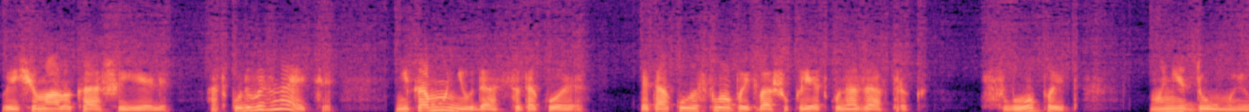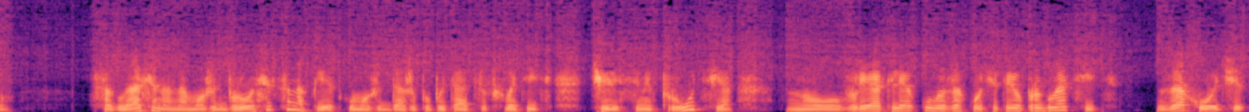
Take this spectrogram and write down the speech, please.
Вы еще мало каши ели. Откуда вы знаете? Никому не удастся такое. Эта акула слопает вашу клетку на завтрак». «Слопает? Ну, не думаю». Согласен, она может броситься на клетку, может даже попытаться схватить челюстями прутья, но вряд ли акула захочет ее проглотить. Захочет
